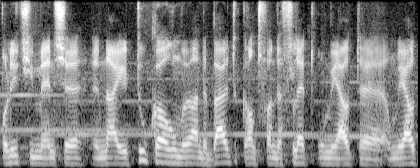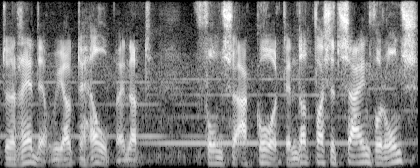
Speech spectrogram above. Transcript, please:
politiemensen naar je toe komen aan de buitenkant van de flat om jou te, om jou te redden, om jou te helpen? En dat vond ze akkoord. En dat was het zijn voor ons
